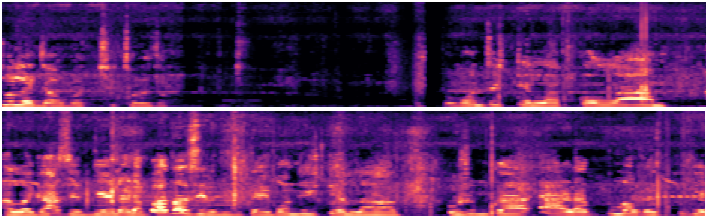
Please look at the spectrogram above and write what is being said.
চলে যাও বাচ্চা চলে যাও। তো পঞ্চাশ টাকা লাভ করলাম। আল্লাহ গাছের দিয়ে একটা পাতা ছেড়ে দিছি তাই লাভ। ওসুমকা একটা পুলার থেকে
